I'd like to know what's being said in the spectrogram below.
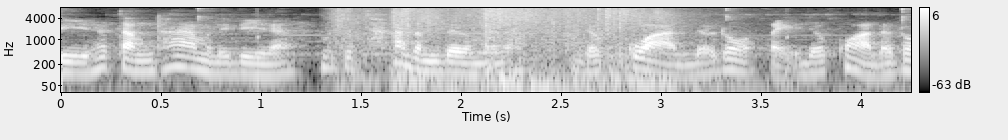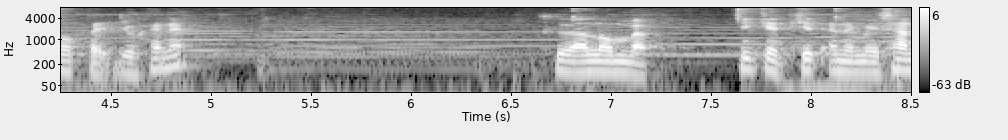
ดีๆ ถ้าจำท่ามันดีๆนะมันจะท่าเดิมๆเลยนะเดี๋ยวกวาดเดี๋ยวโดดเตะเดี๋ยวกวาดเดี๋ยวโดดเตะอยู่แค่นี้คืออารมณ์แบบที่เกียจคิดแอนิเมชัน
